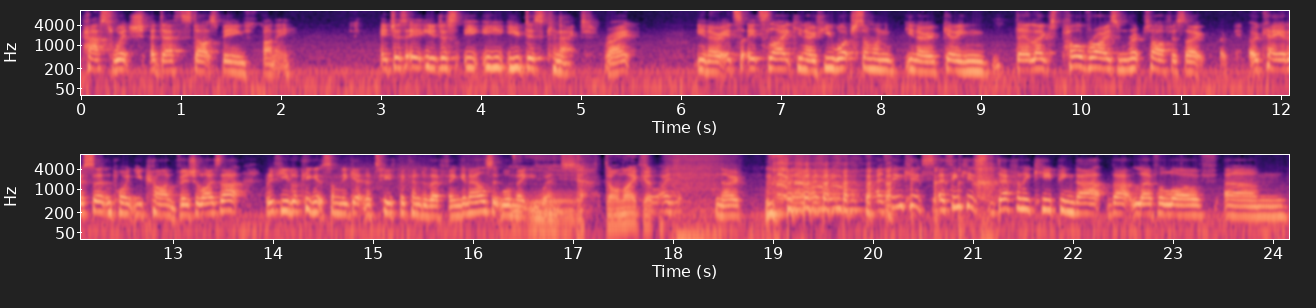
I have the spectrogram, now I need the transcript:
past which a death starts being funny. It just it, you just you you disconnect, right? You know, it's it's like you know if you watch someone you know getting their legs pulverized and ripped off, it's like okay, at a certain point you can't visualize that. But if you're looking at somebody getting a toothpick under their fingernails, it will make you wince. Don't like it. So I no, No, I, think, I think it's I think it's definitely keeping that that level of um,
